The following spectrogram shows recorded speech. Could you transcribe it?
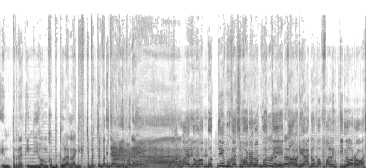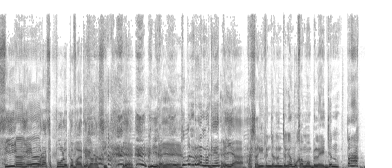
internet IndiHome kebetulan lagi cepet-cepetnya nih. Cepet. Nah. Bukan main tuh ngebut nih, bukan sembarang ngebut nih. Kalau diadu sama Valentino Rossi, Eh, iya eh. juara 10 tuh Valentino Rossi. Iya. Iya, iya. kebeneran begitu. Iya. Pas lagi kenceng-kencengnya buka Mobile Legend, Tara,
